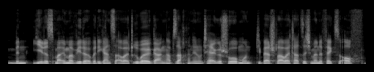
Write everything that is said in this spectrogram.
bin jedes Mal immer wieder über die ganze Arbeit drüber gegangen, habe Sachen hin und her geschoben und die Bachelorarbeit hat sich im Endeffekt so auf,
